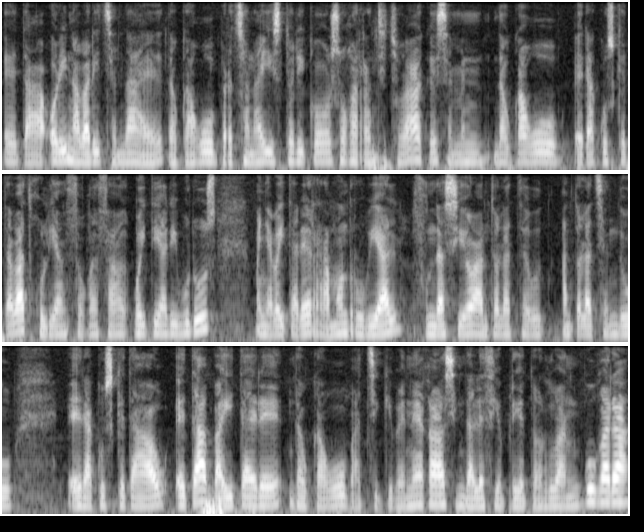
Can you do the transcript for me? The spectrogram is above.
eta hori nabaritzen da, eh? daukagu pertsonai historiko oso garrantzitsuak, ez? hemen daukagu erakusketa bat, Julian Zogaza goitiari buruz, baina baita ere Ramon Rubial fundazio antolatzen du erakusketa hau, eta baita ere daukagu bat txiki benega, zindalezio prieto orduan gu gara,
